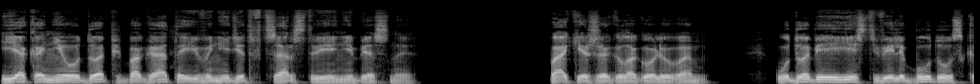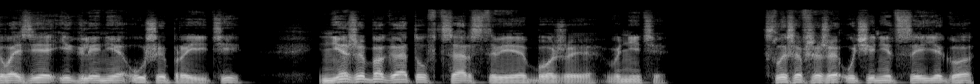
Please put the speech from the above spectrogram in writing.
яко неудобь богатой внидет в Царствие Небесное. Паки же глаголю вам, удобие есть вельбуду сквозе и глине уши пройти, неже богату в Царствие Божие вните. Слышавши же ученицы Его,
